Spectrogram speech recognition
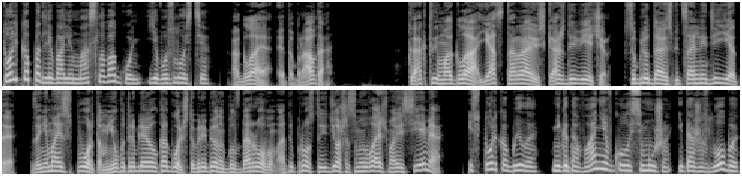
только подливали масло в огонь его злости. «Аглая, это правда?» «Как ты могла? Я стараюсь каждый вечер, соблюдаю специальные диеты, занимаюсь спортом, не употребляю алкоголь, чтобы ребенок был здоровым, а ты просто идешь и смываешь мое семя?» И столько было негодования в голосе мужа и даже злобы,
